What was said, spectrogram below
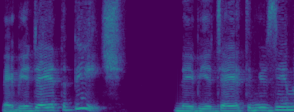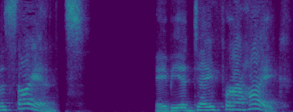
maybe a day at the beach, maybe a day at the Museum of Science, maybe a day for a hike,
